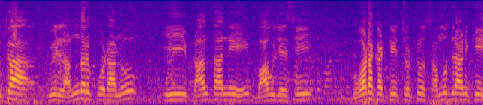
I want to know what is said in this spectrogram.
ఇంకా వీళ్ళందరూ కూడాను ఈ ప్రాంతాన్ని బాగు చేసి గోడ కట్టి చుట్టూ సముద్రానికి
